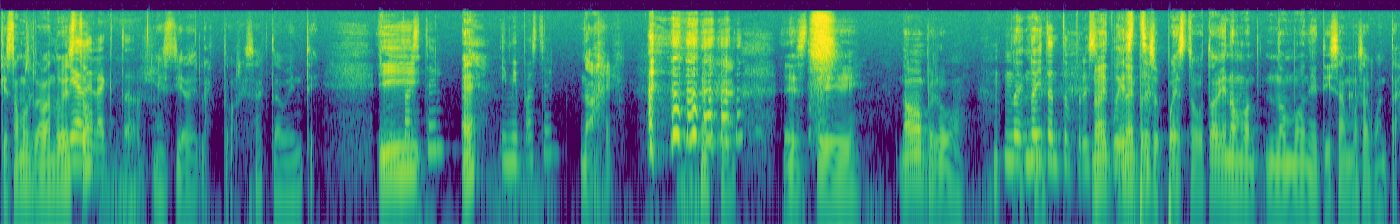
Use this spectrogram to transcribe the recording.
que estamos grabando Día esto, del actor. es Día del Actor, exactamente. ¿Y Y mi pastel? ¿Eh? ¿Y mi pastel? No. este, no, pero No, no hay tanto no hay, presupuesto. no hay presupuesto, todavía no, mon- no monetizamos, aguanta.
